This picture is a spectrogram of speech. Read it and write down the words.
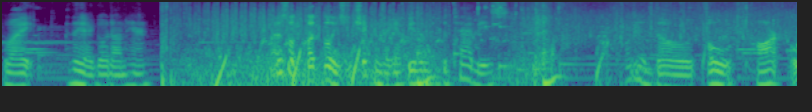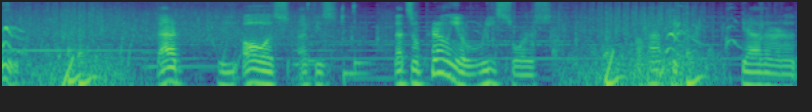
Do I... I think I go down here. Might as well collect all these chickens. I can feed them to the tabbies. What are those? Oh, tar... Oh. That... Oh, it's. That's apparently a resource. I'll have to gather at a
